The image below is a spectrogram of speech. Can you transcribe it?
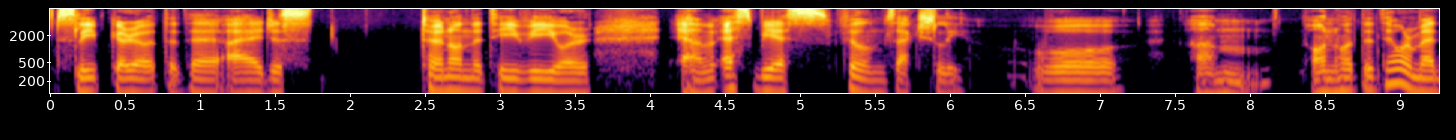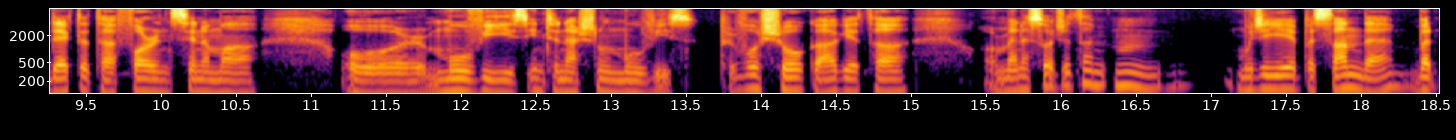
سلیپ کر رہے ہوتے تھے I just turn on the T V اور S B S films actually وہ آن ہوتے تھے اور میں دیکھتا تھا فورن سنیما اور موویز انٹرنیشنل موویز پھر وہ شوق آ گیا تھا اور میں نے سوچا تھا مجھے یہ پسند ہے بٹ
